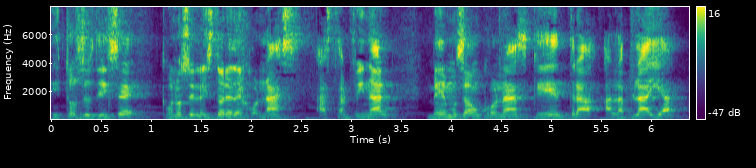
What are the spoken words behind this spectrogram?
Entonces dice, conocen la historia de Jonás. Hasta el final vemos a un Jonás que entra a la playa,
